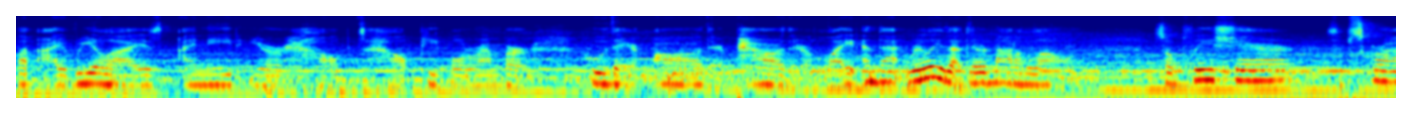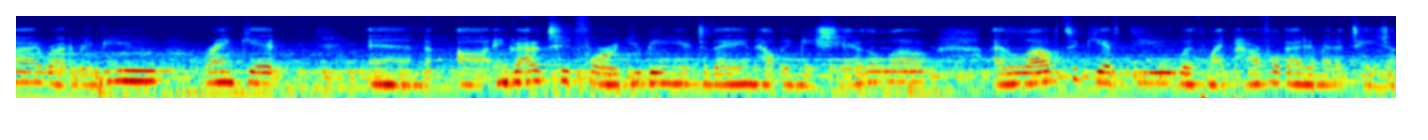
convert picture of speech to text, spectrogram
but I realize I need your help to help people remember who they are, their power, their light, and that really that they're not alone. So, please share, subscribe, write a review, rank it, and uh, in gratitude for you being here today and helping me share the love, I love to gift you with my powerful guided meditation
